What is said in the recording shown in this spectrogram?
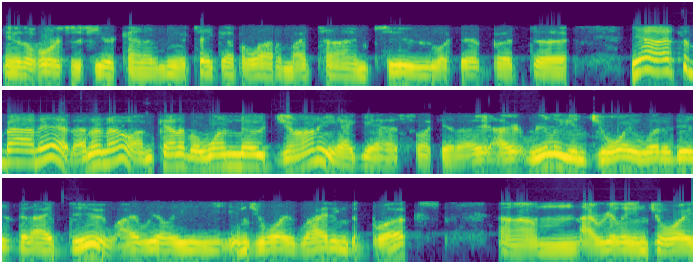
you know, the horses here kind of you know take up a lot of my time too, like that. But uh, yeah, that's about it. I don't know. I'm kind of a one note Johnny, I guess. Like I, I really enjoy what it is that I do. I really enjoy writing the books. Um, I really enjoy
